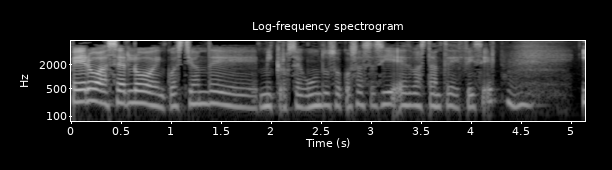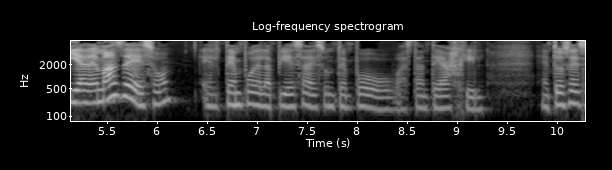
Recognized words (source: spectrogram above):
pero hacerlo en cuestión de microsegundos o cosas así es bastante difícil. Y además de eso, el tempo de la pieza es un tempo bastante ágil. Entonces,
